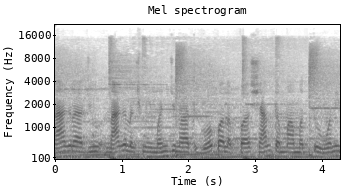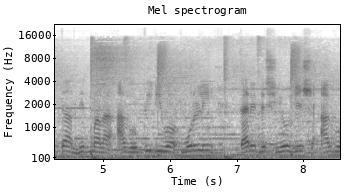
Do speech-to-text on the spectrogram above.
ನಾಗರಾಜು, ನಾಗಲಕ್ಷ್ಮಿ, ಮಂಜುನಾಥ್, ಗೋಪಾಲಪ್ಪ, ಶಾಂತಮ್ಮ ಮತ್ತು ವನಿತಾ ನಿರ್ಮಲ ಹಾಗೂ ಪಿ ಡಿ ಒ ಮುರಳಿ, ಕಾರ್ಯದರ್ಶಿ ಯೋಗೇಶ್ ಹಾಗೂ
